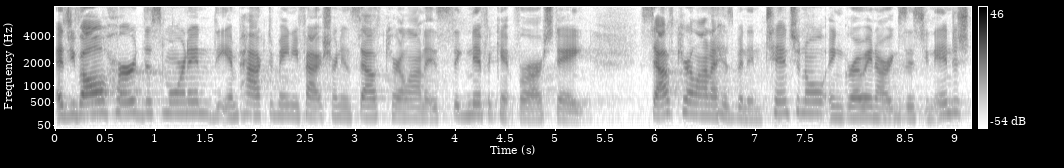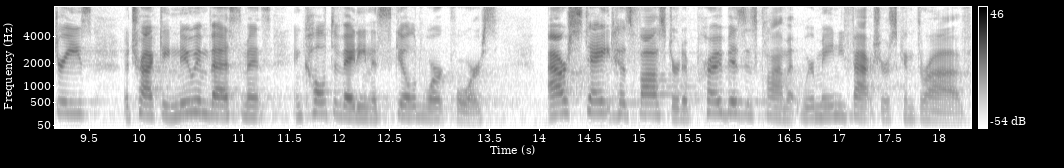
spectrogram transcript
As you've all heard this morning, the impact of manufacturing in South Carolina is significant for our state. South Carolina has been intentional in growing our existing industries, attracting new investments, and cultivating a skilled workforce. Our state has fostered a pro-business climate where manufacturers can thrive.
